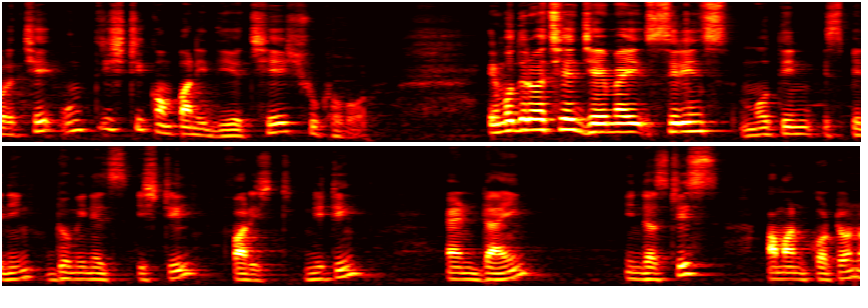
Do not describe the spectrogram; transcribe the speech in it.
করেছে, উনত্রিশটি কোম্পানি দিয়েছে সুখবর। এর মধ্যে রয়েছে JMI, syringe, Matin spinning, dominage steel far east knitting, and dyeing industries, Aman cotton,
